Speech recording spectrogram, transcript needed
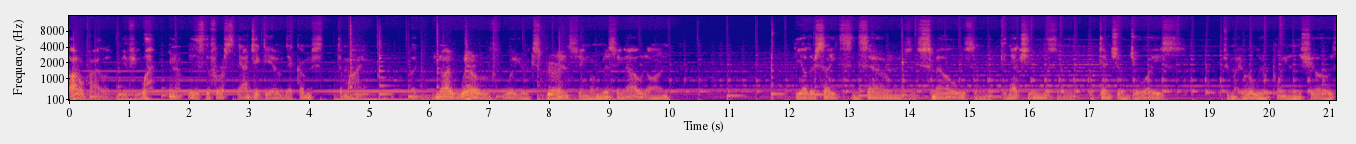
Autopilot if you will you know is the first adjective that comes to mind. But you're not aware of what you're experiencing or missing out on the other sights and sounds and smells and connections and potential joys to my earlier point in the shows.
